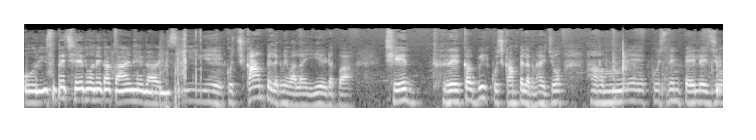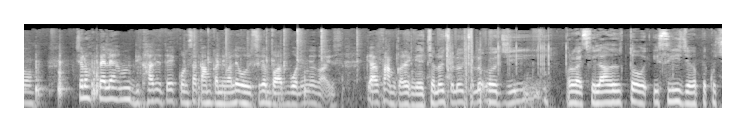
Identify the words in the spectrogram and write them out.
और इस पे छेद होने का कारण है गाइस ये कुछ काम पे लगने वाला है, ये डब्बा। छेद रेकर भी कुछ काम पे लगना है, जो हमने कुछ दिन पहले जो, चलो, पहले हम दिखा देते हैं कौन सा काम करने वाले, और इसके बाद बोलेंगे गाइस क्या काम करेंगे। चलो चलो चलो जी। और गाइस फ़िलहाल तो इसी जगह पे कुछ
